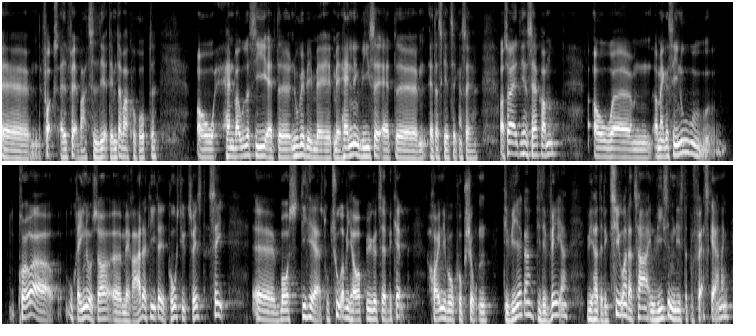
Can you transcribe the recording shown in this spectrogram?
øh, folks adfærd var tidligere, dem der var korrupte. Og han var ude at sige, at øh, nu vil vi med, med handling vise, at, øh, at der sker ting og sager. Og så er alle de her sager kommet. Og, øh, og man kan sige, nu prøver Ukraine jo så øh, med rette at give det et positivt twist. Se, øh, vores, de her strukturer, vi har opbygget til at bekæmpe højniveau korruptionen, de virker, de leverer. Vi har detektiver, der tager en viceminister på fast skærning.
